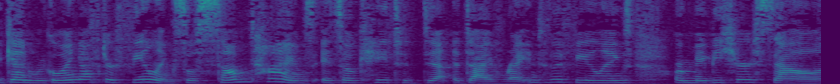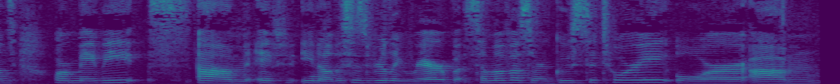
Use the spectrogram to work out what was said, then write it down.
Again, we're going after feelings, so sometimes it's okay to d- dive right into the feelings or maybe hear sounds or maybe um, if you know this is really really rare, but some of us are gustatory or um,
